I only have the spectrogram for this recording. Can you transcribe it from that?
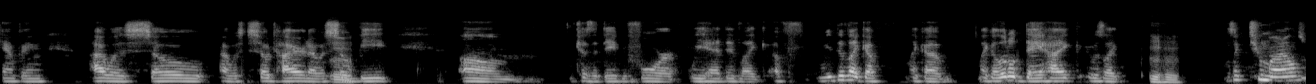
camping, I was so I was so tired. I was so Mm. beat. Um, because the day before we had did like a we did like a like a like a little day hike. It was like hmm it was like two miles.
